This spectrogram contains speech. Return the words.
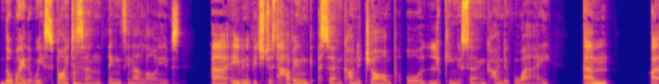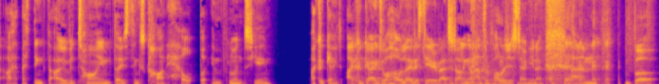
the way that we aspire to certain things in our lives. Uh, even if it's just having a certain kind of job or looking a certain kind of way. Um, I, I think that over time, those things can't help but influence you. I could go into, I could go into a whole load of theory about it, darling. I'm an anthropologist, don't you know? Um, but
